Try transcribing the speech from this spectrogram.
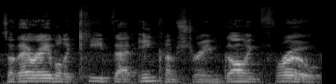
So they're able to keep that income stream going through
